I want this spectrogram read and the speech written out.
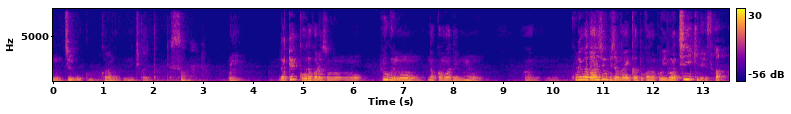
うん、中国からも持ち帰ったって。そうなんだ。うん。だ結構だからその、フグの仲間でも、あの、これは大丈夫じゃないかとか、なんかいろんな地域でさ、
